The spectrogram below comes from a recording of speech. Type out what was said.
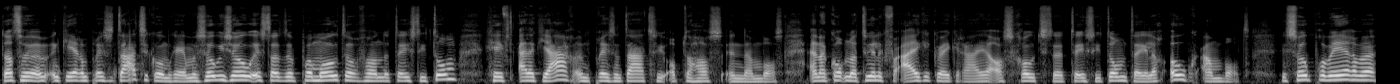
dat we een keer een presentatie komen geven. Maar sowieso is dat de promotor van de Tasty Tom geeft elk jaar een presentatie op de Has in Den Bosch. En dan komt natuurlijk voor eikenkwekerijen als grootste Tasty Tom teler ook aan bod. Dus zo proberen we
